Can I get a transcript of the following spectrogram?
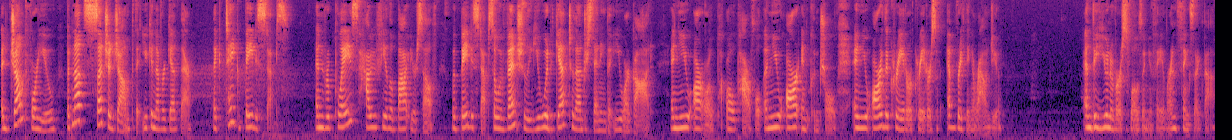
a jump for you, but not such a jump that you can never get there. Like take baby steps and replace how you feel about yourself with baby steps. So eventually you would get to the understanding that you are God and you are all, all powerful and you are in control and you are the creator or creators of everything around you. And the universe flows in your favor and things like that.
